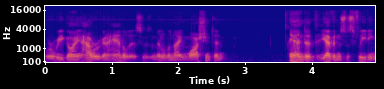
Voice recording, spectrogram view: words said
Were we going, how were we going to handle this? It was the middle of the night in Washington, and uh, the evidence was fleeting.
